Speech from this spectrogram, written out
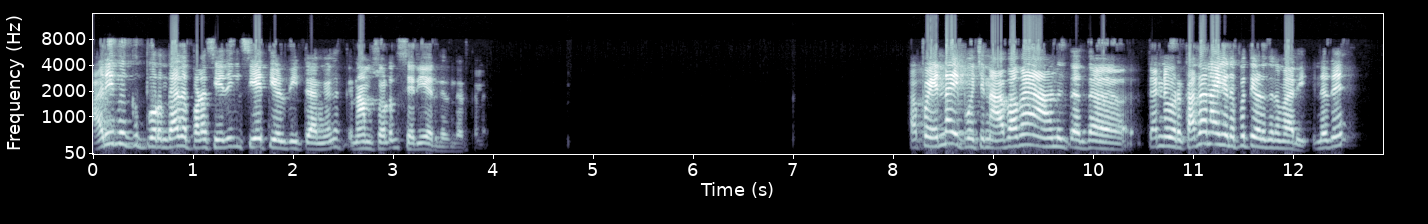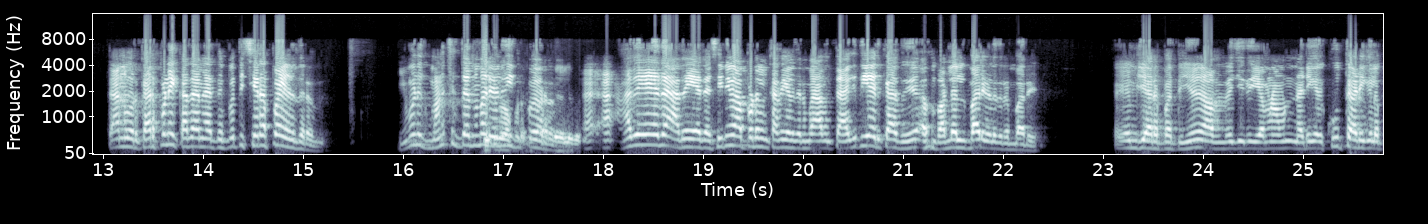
அறிவுக்கு பொருந்தாத பல செய்திகள் சேர்த்து எழுதிட்டாங்க. நாம் சொல்றது சரியா இருக்கு இந்த இடத்துல. அப்ப என்ன ஆகி போச்சுன்னா அவன் அவனுக்கு தன்னை ஒரு கதாநாயகனை பத்தி எழுதுற மாதிரி. என்னது? தான் ஒரு கற்பனை கதாநாயகத்தை பத்தி சிறப்பா எழுதுறது. இவனுக்கு மனசுக்கு தகுந்த மாதிரி எழுதிட்டு போயிடுறது. கதை எழுதுறது. அ- அ- அதே தான் அதே தான் சினிமா படம் கதை எழுதுற மாதிரி அவன் தகுதியே இருக்காது. அவன் வள்ளல் மாதிரி எழுதுற மாதிரி. எம்ஜிஆரை பத்தியும் அவன் விஜய் எவனவன் நடிகர் கூத்தாடிகளை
